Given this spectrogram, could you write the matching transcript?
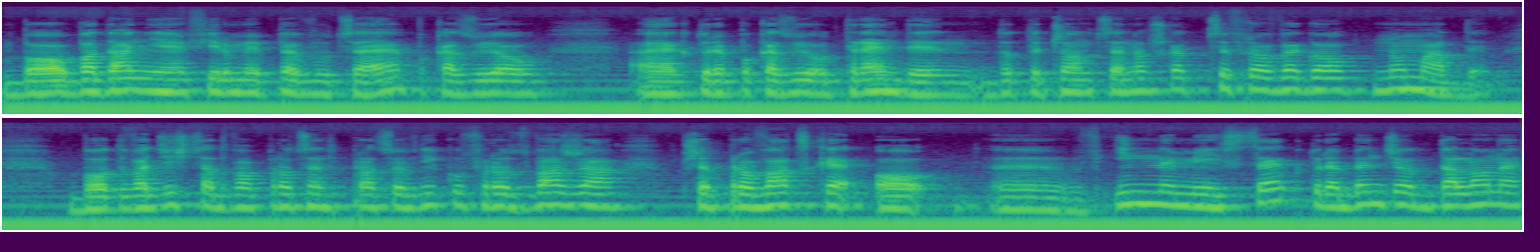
bo badanie firmy PwC pokazują, które pokazują trendy dotyczące na przykład cyfrowego nomady, bo 22% pracowników rozważa przeprowadzkę o, e, w inne miejsce, które będzie oddalone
